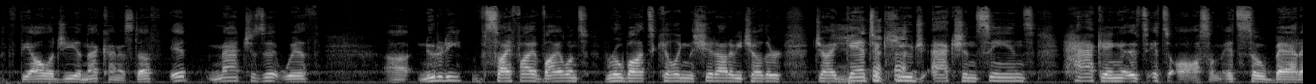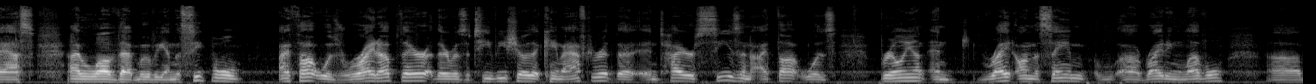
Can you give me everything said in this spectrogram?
theology and that kind of stuff, it matches it with uh, nudity, sci-fi violence, robots killing the shit out of each other, gigantic, huge action scenes, hacking. It's it's awesome. It's so badass. I love that movie, and the sequel I thought was right up there. There was a TV show that came after it. The entire season I thought was brilliant and right on the same uh, writing level. Uh,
